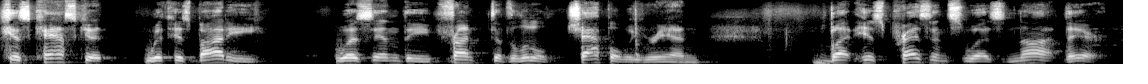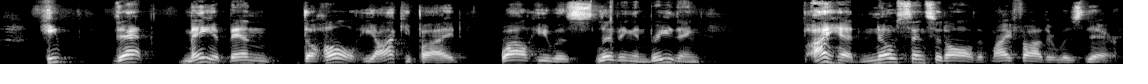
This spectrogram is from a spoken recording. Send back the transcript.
his casket with his body was in the front of the little chapel we were in, but his presence was not there. He that may have been the hull he occupied while he was living and breathing. I had no sense at all that my father was there.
